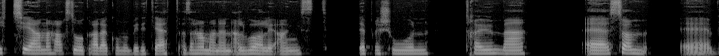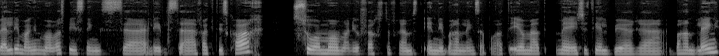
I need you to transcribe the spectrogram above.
ikke gjerne har stor grad av komorbiditet. Altså har man en alvorlig angst, depresjon, traume, eh, som eh, veldig mange med overspisningslidelse faktisk har, så må man jo først og fremst inn i behandlingsapparatet, i og med at vi ikke tilbyr eh, behandling,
